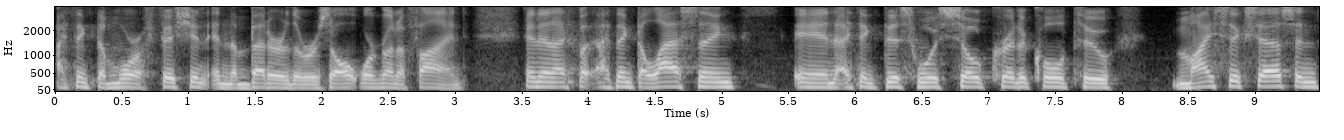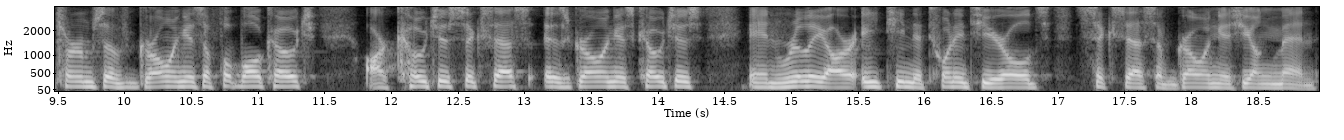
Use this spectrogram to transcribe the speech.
I think the more efficient and the better the result we're going to find. And then I, I think the last thing, and I think this was so critical to my success in terms of growing as a football coach, our coaches' success as growing as coaches, and really our 18 to 22 year olds' success of growing as young men.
